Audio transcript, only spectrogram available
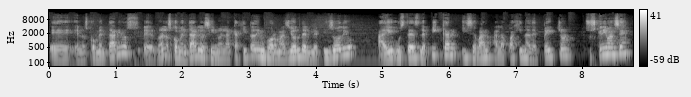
eh, en los comentarios, eh, no en los comentarios, sino en la cajita de información del episodio, ahí ustedes le pican y se van a la página de Patreon, suscríbanse.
